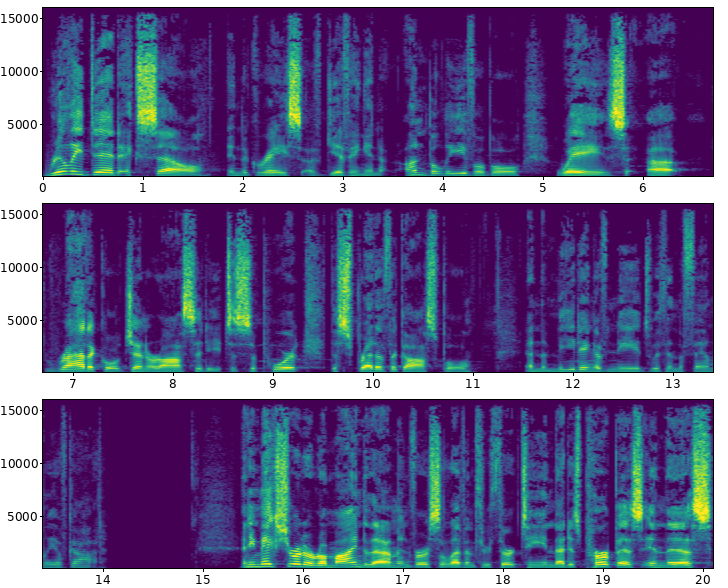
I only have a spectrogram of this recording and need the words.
really did excel in the grace of giving in unbelievable ways. Uh, radical generosity to support the spread of the gospel and the meeting of needs within the family of God. And he makes sure to remind them in verse 11 through 13 that his purpose in this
